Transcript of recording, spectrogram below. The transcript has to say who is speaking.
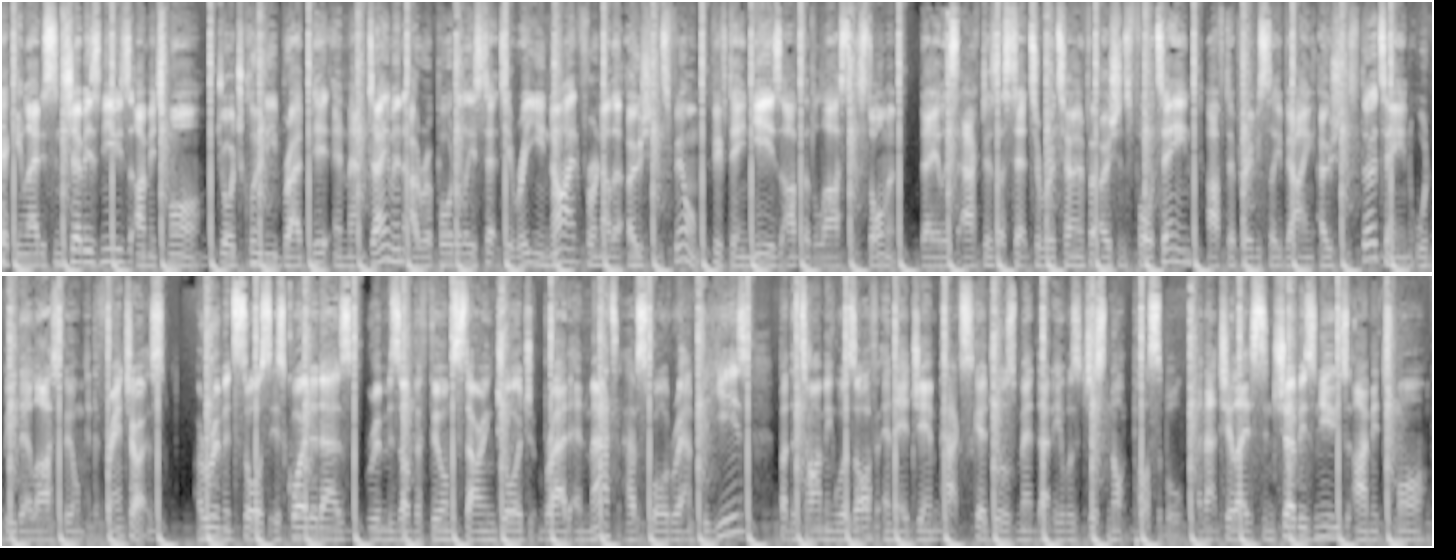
Speaker 1: Checking latest in showbiz news, I'm Mitch Moore. George Clooney, Brad Pitt, and Matt Damon are reportedly set to reunite for another Oceans film, 15 years after the last installment. The A-list actors are set to return for Oceans 14 after previously vowing Oceans 13 would be their last film in the franchise. A rumoured source is quoted as Rumours of the film starring George, Brad, and Matt have swirled around for years, but the timing was off and their jam packed schedules meant that it was just not possible. And that's your latest in showbiz news. I'm Mitch Moore.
